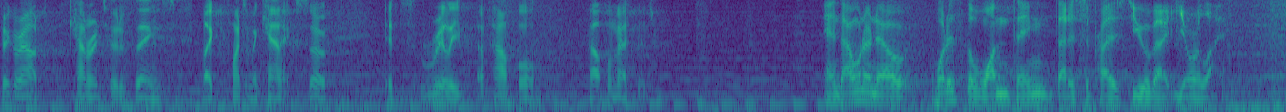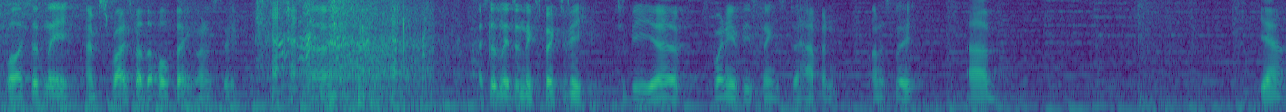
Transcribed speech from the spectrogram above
figure out counterintuitive things like quantum mechanics. So it's really a powerful, powerful method. And I want to know what is the one thing that has surprised you about your life? Well, I certainly, I'm surprised by the whole thing, honestly. uh, I certainly didn't expect to be, to be, uh, for any of these things to happen, honestly. Um, yeah.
